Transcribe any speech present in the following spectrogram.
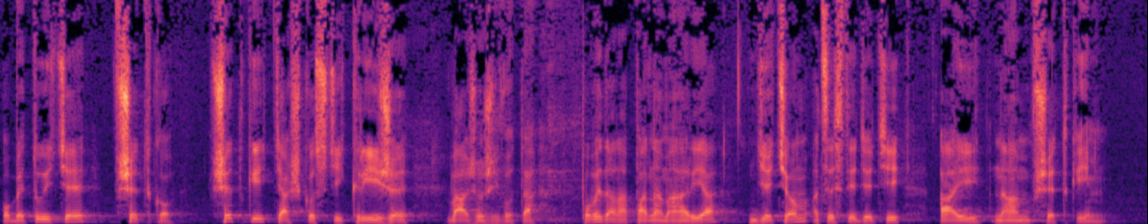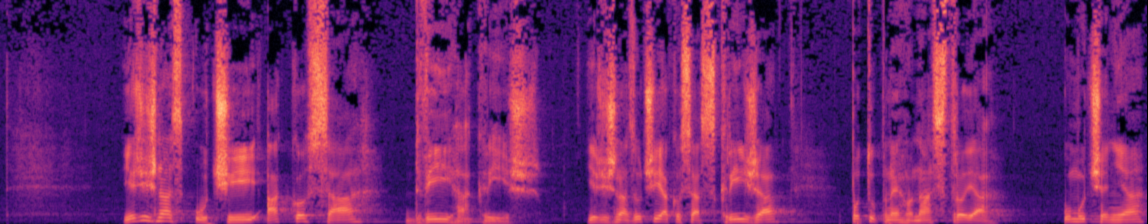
Obetujte všetko. Všetky ťažkosti, kríže vášho života. Povedala Pána Mária deťom a cez tie deti aj nám všetkým. Ježiš nás učí, ako sa dvíha kríž. Ježiš nás učí, ako sa z kríža potupného nástroja umúčenia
